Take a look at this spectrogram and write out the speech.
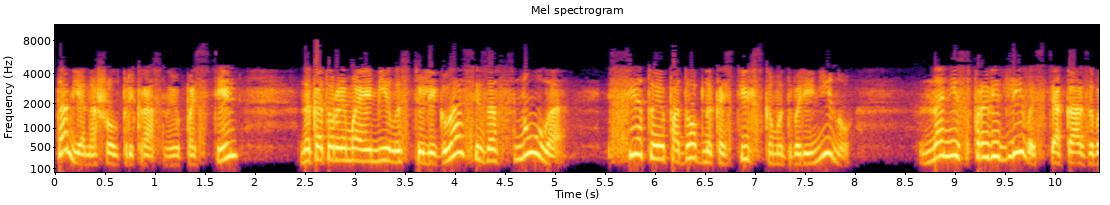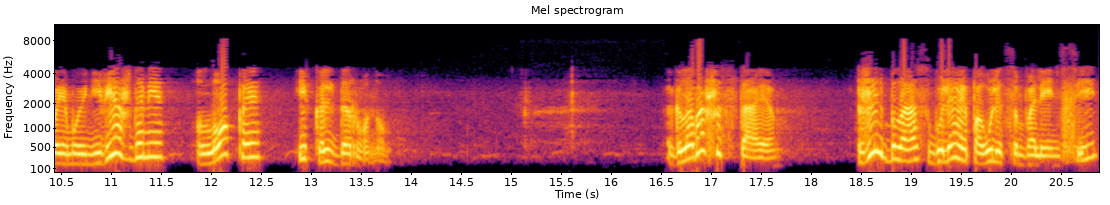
Там я нашел прекрасную постель, на которой моя милость улеглась и заснула, сетуя подобно кастильскому дворянину на несправедливость, оказываемую невеждами Лопе и Кальдерону. Глава шестая. Жиль-Блас, гуляя по улицам Валенсии,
